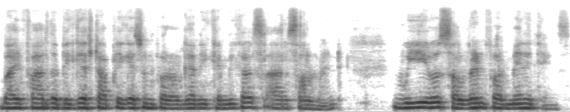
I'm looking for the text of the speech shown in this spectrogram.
by far the biggest application for organic chemicals are solvent. We use solvent for many things.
